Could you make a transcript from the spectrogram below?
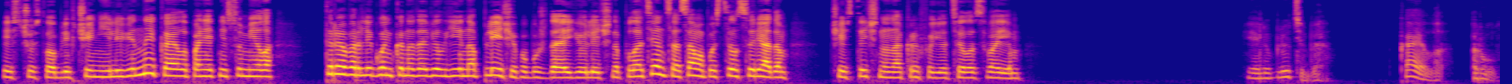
Из чувства облегчения или вины Кайла понять не сумела. Тревор легонько надавил ей на плечи, побуждая ее лечь на полотенце, а сам опустился рядом, частично накрыв ее тело своим. «Я люблю тебя, Кайла Рул».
